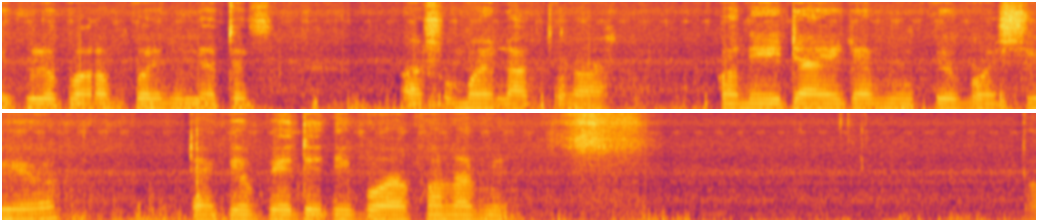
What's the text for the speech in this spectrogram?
এগুলো গরম করে নিলে এত সময় লাগতো না। এখন এইটা এটা মুখে বসিয়ে এটাকে বেঁধে নিব এখন আমি। তো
